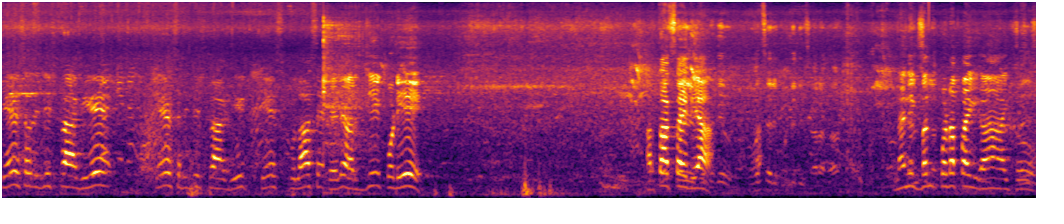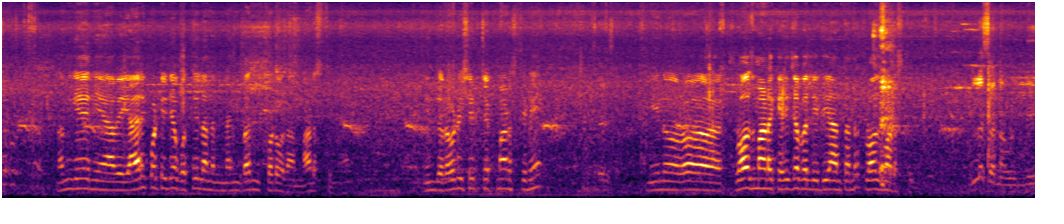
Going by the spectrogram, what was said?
ಕೇಸ್ ರಿಜಿಸ್ಟರ್ ಆಗಿ ಕೇಸ್ ರಿಜಿಸ್ಟರ್ ಆಗಿ ಕೇಸ್ ಖುಲಾಸೆ ಹೇಳಿ ಅರ್ಜಿ ಕೊಡಿ ಅರ್ಥ ಆಗ್ತಾ ಇದೆಯಾ? ನನಗೆ ಬಂದು ಕೊಡಪ್ಪ ಈಗ ಆಯಿತು. ನಮಗೆ ಯಾರಿಗೆ ಕೊಟ್ಟಿದ್ಯೋ ಗೊತ್ತಿಲ್ಲ ನನ್ಗೆ ನನಗೆ ಬಂದು ಕೊಡು ನಾನು ಮಾಡಿಸ್ತೀನಿ. ನಿಮ್ಮದು ರೌಡಿ ಶೀಟ್ ಚೆಕ್ ಮಾಡಿಸ್ತೀನಿ. ನೀನು ಕ್ಲೋಸ್ ಮಾಡೋಕ್ಕೆ ಎಲಿಜಿಬಲ್ ಇದೆಯಾ ಅಂತಂದ್ರೆ ಕ್ಲೋಸ್ ಮಾಡಿಸ್ತೀನಿ. ಇಲ್ಲ ಸರ್ ನಾವು ಇಲ್ಲಿ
